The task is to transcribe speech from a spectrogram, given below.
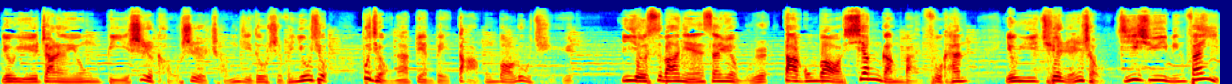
由于查良镛笔试、口试成绩都十分优秀，不久呢便被大公报录取。一九四八年三月五日，大公报香港版复刊，由于缺人手，急需一名翻译。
